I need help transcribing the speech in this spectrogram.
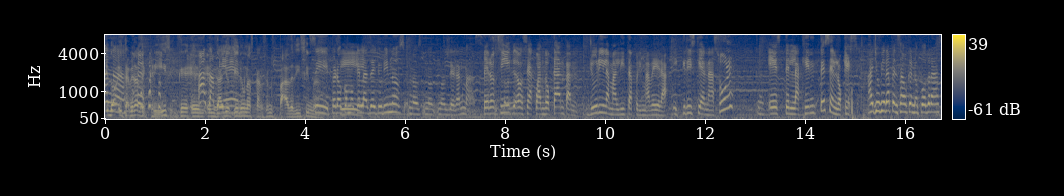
Oye, no, y también las de Chris, que el, Ah, el gallo tiene unas canciones padrísimas. Sí, pero como Sí. que las de Yuri nos, nos, nos, nos llegan más. Pero sí, Son- o sea, cuando cantan Yuri la maldita primavera y Cristian Azul, este, la gente se enloquece. Ay, yo hubiera pensado que no podrás.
